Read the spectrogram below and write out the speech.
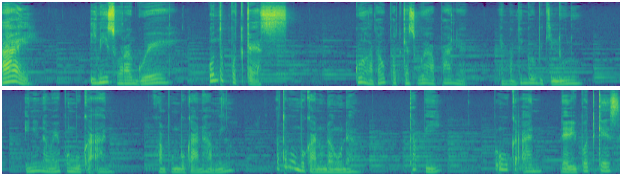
Hai, ini suara gue untuk podcast. Gue gak tahu podcast gue apaan ya. Yang penting gue bikin dulu. Ini namanya pembukaan, bukan pembukaan hamil atau pembukaan undang-undang, tapi pembukaan dari podcast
